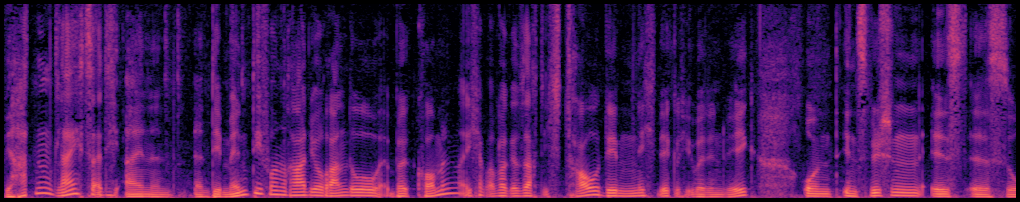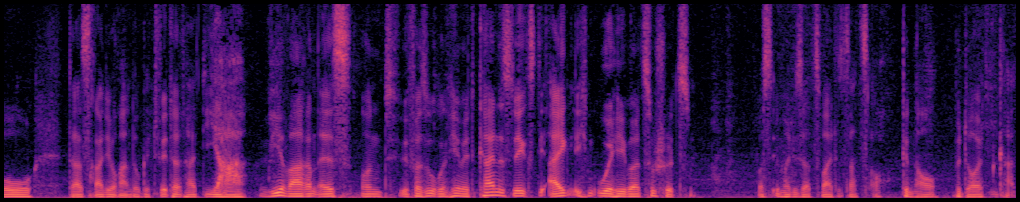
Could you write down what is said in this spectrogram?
Wir hatten gleichzeitig einen, ein Dementi von Radio Rando bekommen. Ich habe aber gesagt, ich traue dem nicht wirklich über den Weg. Und inzwischen ist es so, dass Radio Rando getwittert hat, ja, wir waren es und wir versuchen hiermit keineswegs die eigentlichen Urheber zu schützen. Was immer dieser zweite Satz auch genau bedeuten kann.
